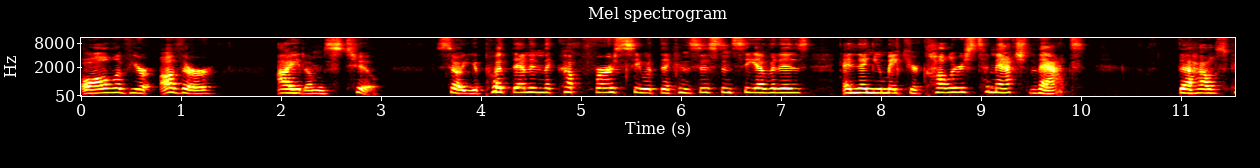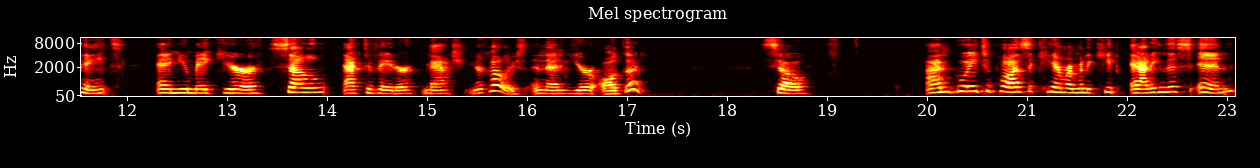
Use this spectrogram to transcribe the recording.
all of your other items to. So you put that in the cup first, see what the consistency of it is, and then you make your colors to match that, the house paint, and you make your cell activator match your colors, and then you're all good. So I'm going to pause the camera. I'm going to keep adding this in.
